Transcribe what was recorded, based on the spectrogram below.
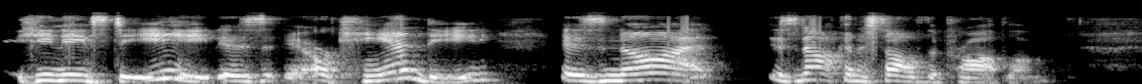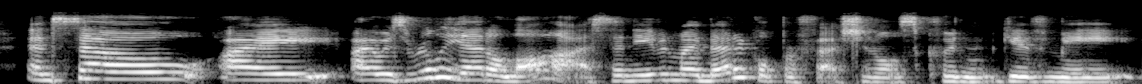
he needs to eat is or candy is not is not going to solve the problem. And so I I was really at a loss and even my medical professionals couldn't give me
